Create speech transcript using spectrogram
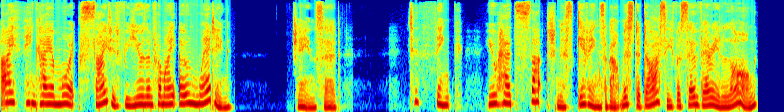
I think I am more excited for you than for my own wedding, Jane said. To think you had such misgivings about Mr. Darcy for so very long.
